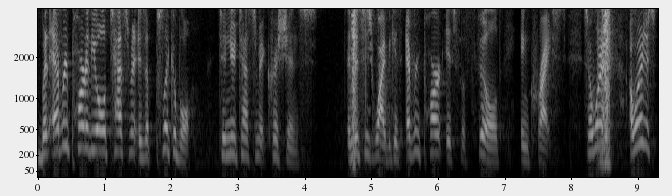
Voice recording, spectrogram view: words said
But every part of the Old Testament is applicable to New Testament Christians. And this is why, because every part is fulfilled in Christ. So I want to I want to just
